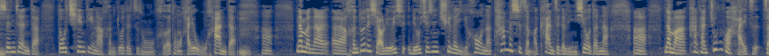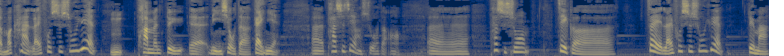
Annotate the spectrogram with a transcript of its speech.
深圳的，都签订了很多的这种合同，还有武汉的，嗯。啊，那么呢，呃，很多的小留学留学生去了以后呢，他们是怎么看这个领袖的呢？啊，那么看看中国孩子怎么看来福士书院，嗯，他们对于呃领袖的概念，呃，他是这样说的啊，呃，他是说这个在莱福士书院。对吗？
